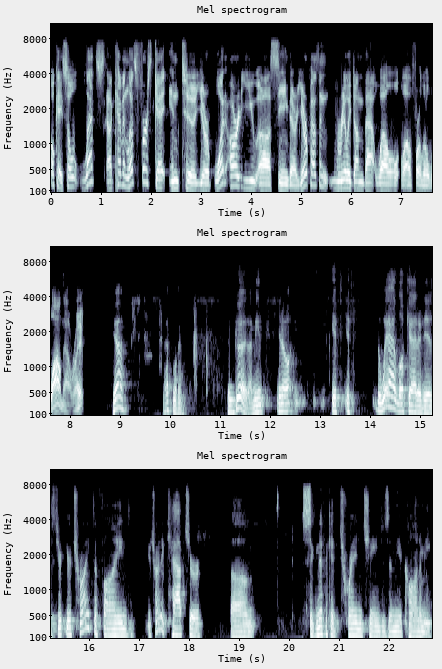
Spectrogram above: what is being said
Okay, so let's, uh, Kevin, let's first get into Europe. What are you uh, seeing there? Europe hasn't really done that well, well for a little while now, right? Yeah, definitely. Been good. I mean, you know, if if the way I look at it is you're, you're trying to find, you're trying to capture um, significant trend changes in the economy.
